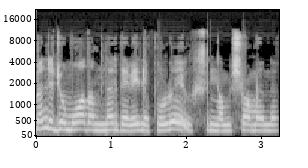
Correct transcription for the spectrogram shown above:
Ben de diyorum o adam nerede beni buraya ışınlamış ama ne?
